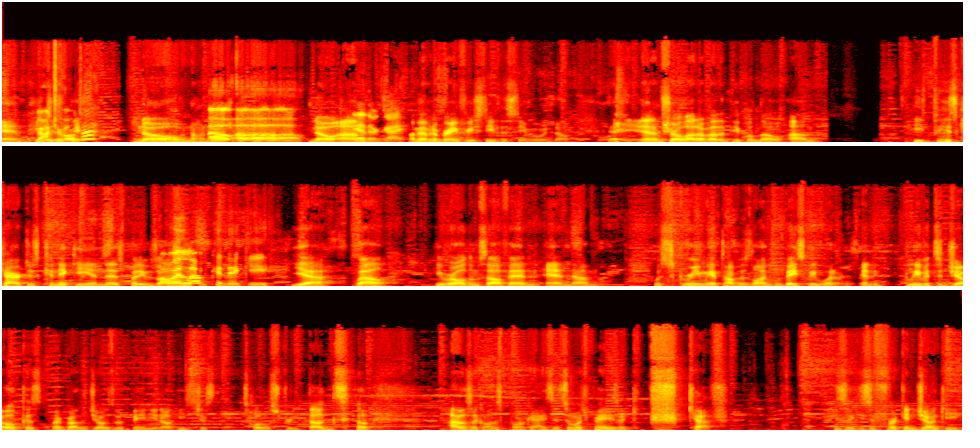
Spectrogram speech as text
and John Travolta? ma- no, no, no. Oh, oh, oh, oh, oh. No, um, the other guy. I'm having a brain freeze. Steve the Steamer would know, and I'm sure a lot of other people know. Um, he his character's Kenickie in this, but he was also. Oh, I love Kenickie. yeah. Well, he rolled himself in and um, was screaming at the top of his lungs. But basically, what and leave it to Joe because my brother Joe's with me, and you know he's just total street thug. So I was like, "Oh, this poor guy's in so much pain." He's like, "Kev," he's like, "He's a freaking junkie,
